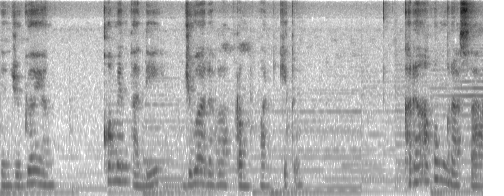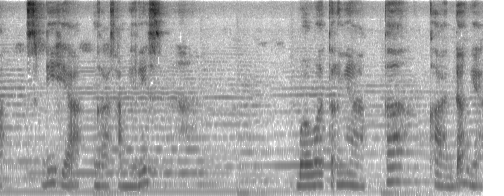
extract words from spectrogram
dan juga yang komen tadi juga adalah perempuan gitu. Kadang aku ngerasa sedih ya, ngerasa miris bahwa ternyata kadang ya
